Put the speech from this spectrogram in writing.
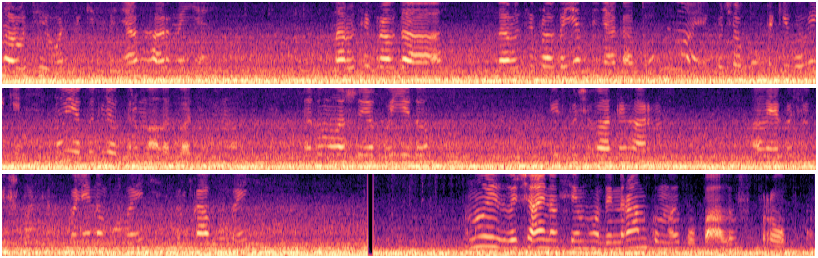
На руці ось такий синяк гарний є. На руці, правда, на руці, правда, є синяк, а тут немає. Хоча був такий великий, ну я тут льот тримала 20 минут. Я думала, що я поїду відпочивати гарно. Але якось обійшлося. Коліно болить, рука болить. Ну і звичайно, в 7 годин ранку ми попали в пробку.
